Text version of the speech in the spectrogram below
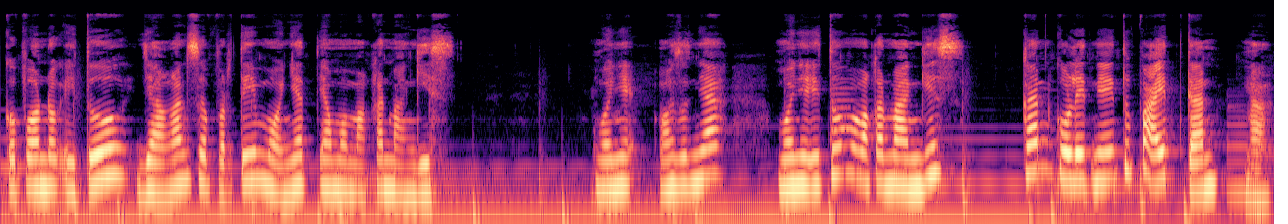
ke pondok itu jangan seperti monyet yang memakan manggis. Monyet maksudnya monyet itu memakan manggis kan kulitnya itu pahit kan? Nah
